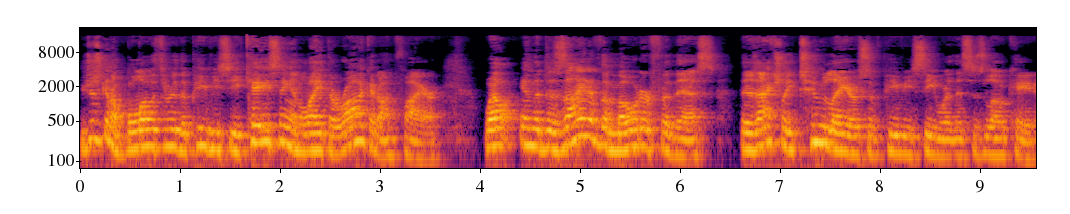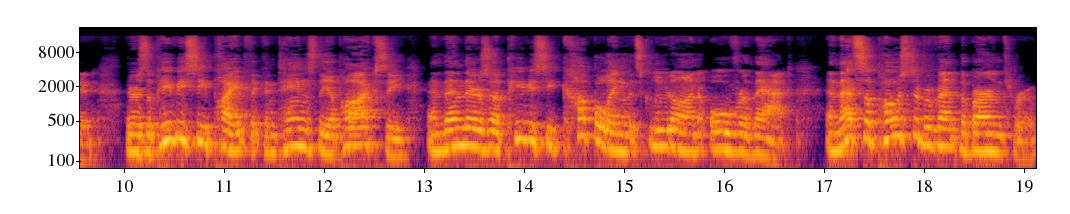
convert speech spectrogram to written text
you're just gonna blow through the PVC casing and light the rocket on fire. Well, in the design of the motor for this, there's actually two layers of PVC where this is located. There's the PVC pipe that contains the epoxy, and then there's a PVC coupling that's glued on over that. And that's supposed to prevent the burn through.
